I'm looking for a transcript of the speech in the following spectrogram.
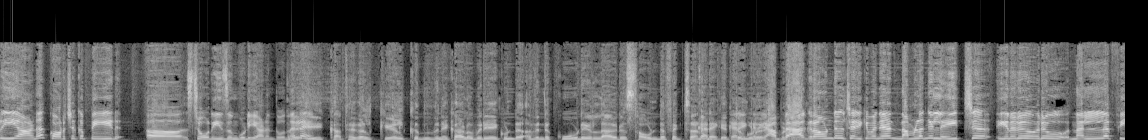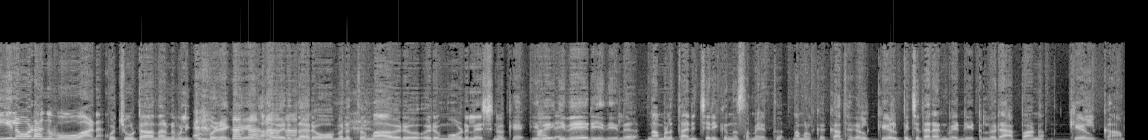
ഫ്രീ ആണ് കുറച്ചൊക്കെ പെയ്ഡ് സ്റ്റോറീസും കൂടിയാണെന്ന് തോന്നുന്നത് ഈ കഥകൾ കേൾക്കുന്നതിനേക്കാൾ ഉപരിയായിക്കൊണ്ട് അതിന്റെ കൂടെയുള്ള ആ ഒരു സൗണ്ട് എഫക്ട്സ് ആണ് ഏറ്റവും കൂടുതൽ ബാക്ക്ഗ്രൗണ്ടിൽ ശരിക്കും ഞാൻ നമ്മളങ്ങ് ലയിച്ച് ഇങ്ങനെ ഒരു ഒരു നല്ല ഫീലോടെ അങ്ങ് പോവുകയാണ് കൊച്ചൂട്ട എന്നാണ് വിളിക്കുമ്പോഴേക്ക് ആ വരുന്ന ഒരു ഓമനത്വം ആ ഒരു ഒരു മോഡുലേഷനും ഒക്കെ ഇത് ഇതേ രീതിയിൽ നമ്മൾ തനിച്ചിരിക്കുന്ന സമയത്ത് നമ്മൾക്ക് കഥകൾ കേൾപ്പിച്ചു തരാൻ വേണ്ടിയിട്ടുള്ള ഒരു ആപ്പാണ് കേൾക്കാം.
